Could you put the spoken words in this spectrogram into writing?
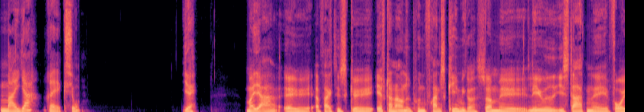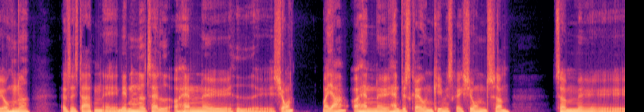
Maillard-reaktion. Ja. Maillard øh, er faktisk øh, efternavnet på en fransk kemiker, som øh, levede i starten af forrige århundrede altså i starten af 1900-tallet, og han øh, hed øh, Jean Maillard, og han, øh, han beskrev en kemisk reaktion, som, som øh,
